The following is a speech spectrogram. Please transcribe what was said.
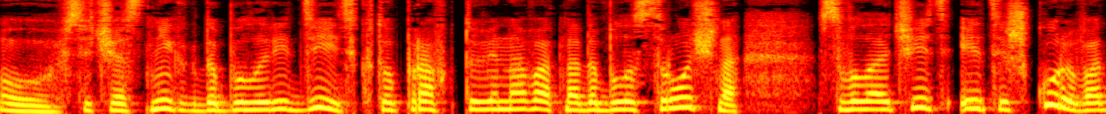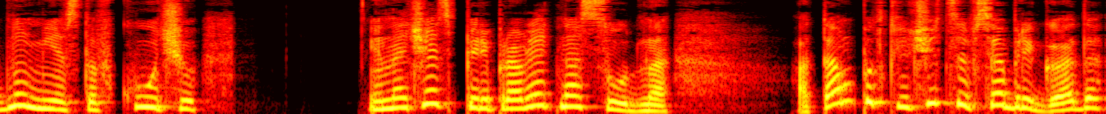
О, сейчас некогда было редеть, кто прав, кто виноват. Надо было срочно сволочить эти шкуры в одно место, в кучу, и начать переправлять на судно, а там подключится вся бригада.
